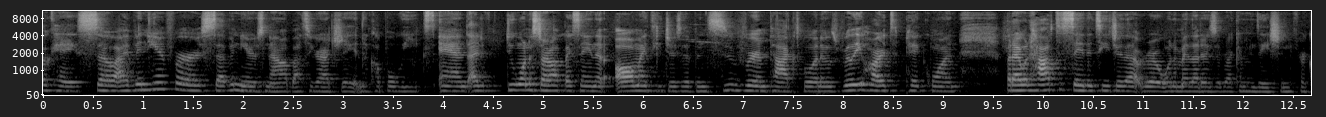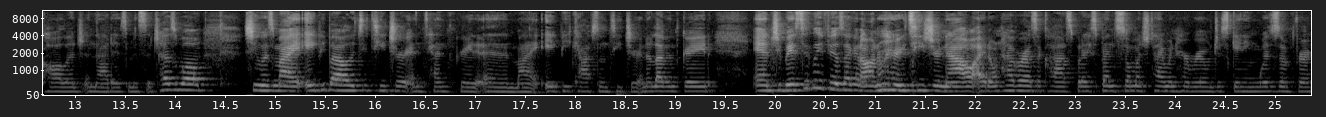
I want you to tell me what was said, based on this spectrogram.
Okay, so I've been here for seven years now, about to graduate in a couple weeks, and I do want to start off by saying that all my teachers have been super impactful, and it was really hard to pick one. But I would have to say the teacher that wrote one of my letters of recommendation for college, and that is Mrs. Cheswell. She was my AP biology teacher in 10th grade and my AP capstone teacher in 11th grade. And she basically feels like an honorary teacher now. I don't have her as a class, but I spend so much time in her room just gaining wisdom her,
